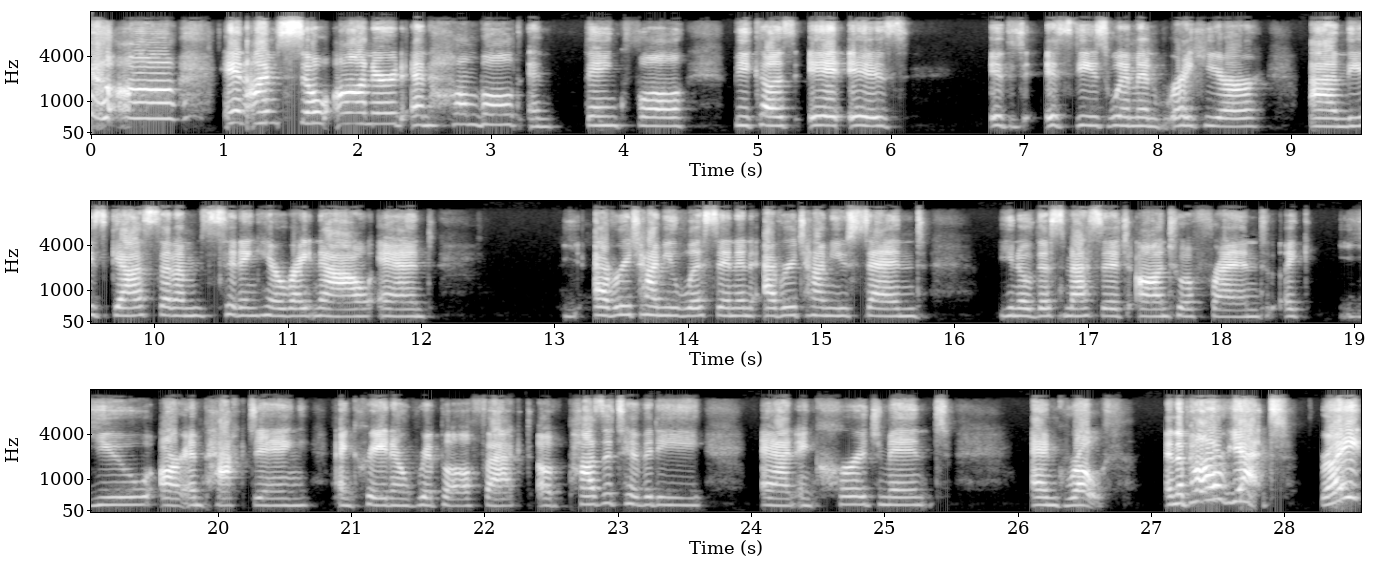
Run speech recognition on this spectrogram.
Oh, and i'm so honored and humbled and thankful because it is it's it's these women right here and these guests that i'm sitting here right now. And every time you listen and every time you send you know this message onto a friend like you are impacting and creating a ripple effect of positivity and encouragement and growth and the power of yet right?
